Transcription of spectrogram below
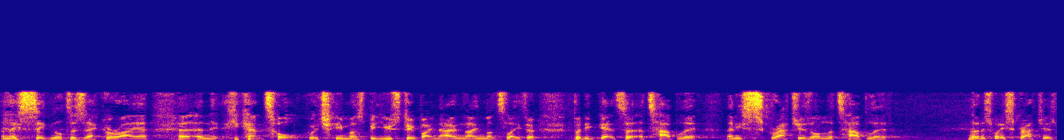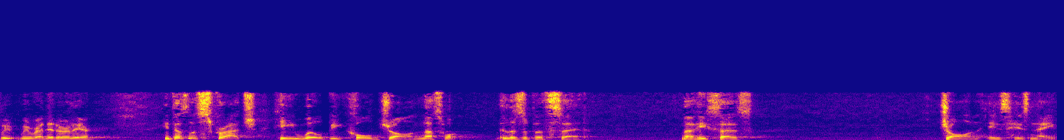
And they signal to Zechariah, uh, and he can't talk, which he must be used to by now, nine months later. But he gets a, a tablet, and he scratches on the tablet. Notice what he scratches? We, we read it earlier. He doesn't scratch, he will be called John. That's what Elizabeth said. No, he says, John is his name,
